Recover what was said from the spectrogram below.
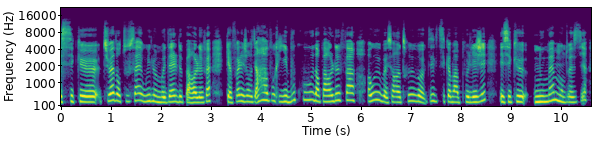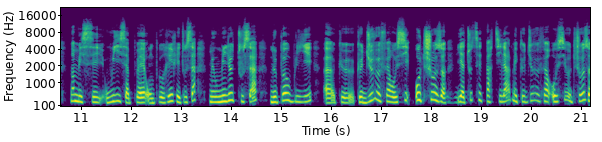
c'est que, tu vois, dans tout ça, oui, le modèle de parole de femme, quelquefois les gens vont dire, ah, vous riez beaucoup dans parole de femme. Ah oui, bah, c'est un truc, euh, c'est comme un peu léger. Et c'est que nous-mêmes, on doit se dire, non, mais c'est, oui, ça peut, être- on peut rire et tout ça, mais au milieu de tout ça, ne pas oublier euh, que, que Dieu veut faire aussi autre chose. Il y a toute cette partie-là, mais que Dieu veut faire aussi autre chose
